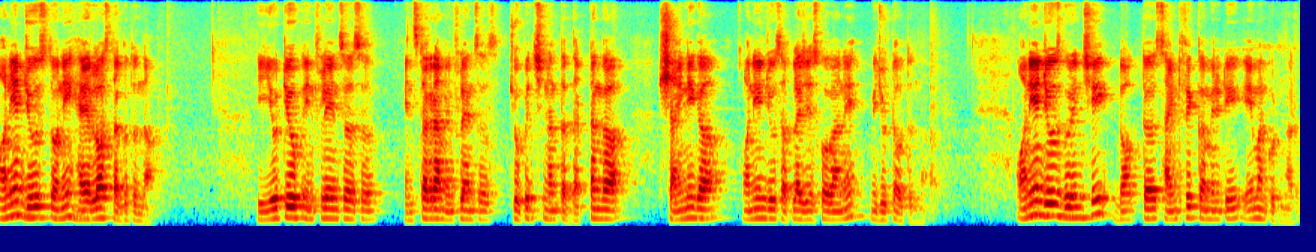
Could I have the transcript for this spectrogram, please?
ఆనియన్ జ్యూస్తోని హెయిర్ లాస్ తగ్గుతుందా? ఈ యూట్యూబ్ ఇన్ఫ్లుయెన్సర్స్ ఇన్స్టాగ్రామ్ ఇన్ఫ్లుయెన్సర్స్ చూపించినంత దట్టంగా షైనీగా ఆనియన్ జ్యూస్ అప్లై చేసుకోగానే మీ జుట్టు అవుతుందా? ఆనియన్ జ్యూస్ గురించి డాక్టర్ సైంటిఫిక్ కమ్యూనిటీ ఏమనుకుంటున్నారు?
